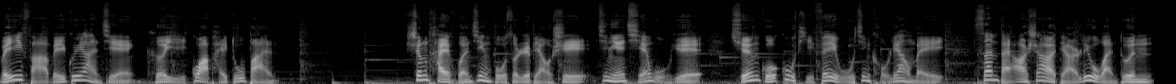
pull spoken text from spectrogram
违法违规案件可以挂牌督办。生态环境部昨日表示，今年前五月，全国固体废物进口量为。三百二十二点六万吨，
